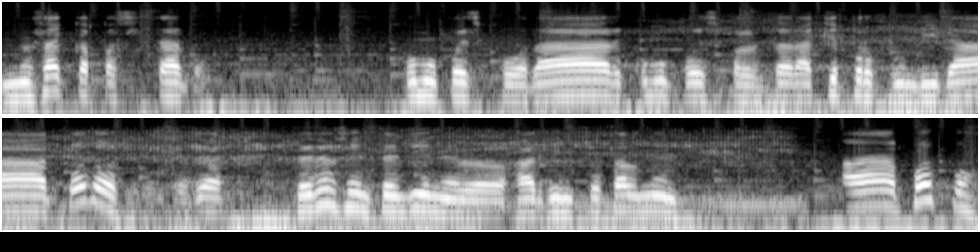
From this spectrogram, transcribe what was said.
Nos ha capacitado cómo puedes podar, cómo puedes plantar, a qué profundidad, todo. O sea, tenemos entendido en el jardín totalmente. A poco.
